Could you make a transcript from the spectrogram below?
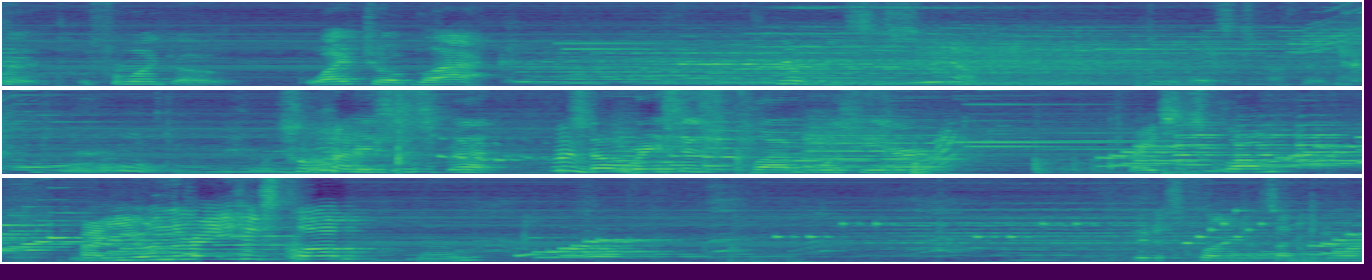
to, to from like a white to a black. You're racist. Yeah. You're racist bastard. Which racist, but which no racist club was here. Racist club? Are you in the racist club? No. They're just playing outside the door.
